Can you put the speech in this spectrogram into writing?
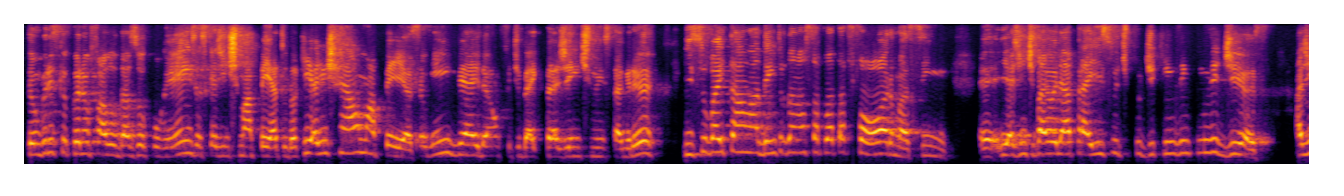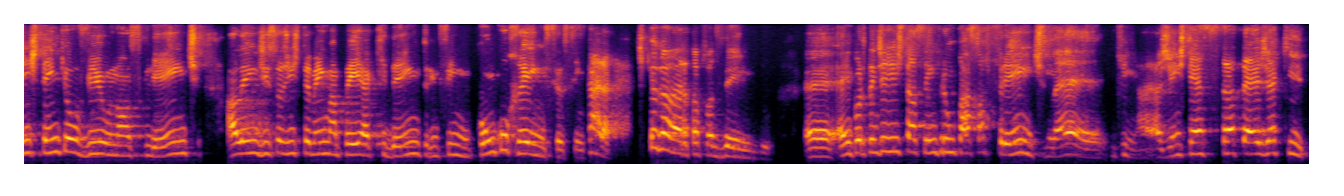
Então, por isso que quando eu falo das ocorrências, que a gente mapeia tudo aqui, a gente real mapeia. Se alguém vier e dar um feedback para a gente no Instagram, isso vai estar tá lá dentro da nossa plataforma, assim, é, e a gente vai olhar para isso, tipo, de 15 em 15 dias. A gente tem que ouvir o nosso cliente, além disso, a gente também mapeia aqui dentro, enfim, concorrência, assim. Cara, o que a galera está fazendo? É, é importante a gente estar tá sempre um passo à frente, né? Enfim, a, a gente tem essa estratégia aqui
